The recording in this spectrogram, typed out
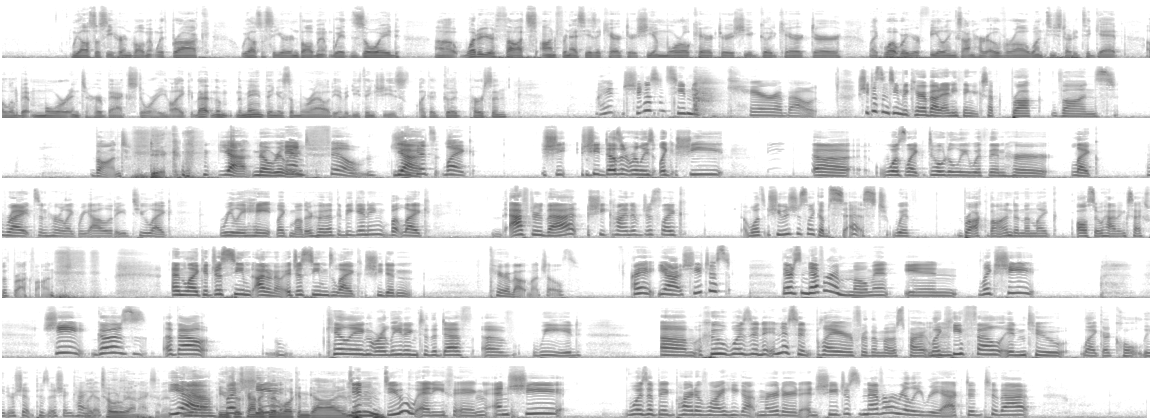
We also see her involvement with Brock. We also see her involvement with Zoyd. Uh, what are your thoughts on Frenesi as a character? Is she a moral character? Is she a good character? Like, what were your feelings on her overall once you started to get a little bit more into her backstory? Like that, the, the main thing is the morality of it. Do you think she's like a good person? I, she doesn't seem to care about. She doesn't seem to care about anything except Brock Vaughn's Bond. Dick. yeah, no, really. And film. She Yeah. gets like. she she doesn't really like she uh was like totally within her like rights and her like reality to like really hate like motherhood at the beginning but like after that she kind of just like was she was just like obsessed with Brock Vaughn and then like also having sex with Brock Vaughn. And like it just seemed I don't know it just seemed like she didn't care about much else. I yeah, she just there's never a moment in like she she goes about killing or leading to the death of Weed um who was an innocent player for the most part. Like he fell into like a cult leadership position kind like of. totally on accident. yeah, Yeah. He was but just kind of he- good looking guy. And didn't do anything and she was a big part of why he got murdered and she just never really reacted to that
